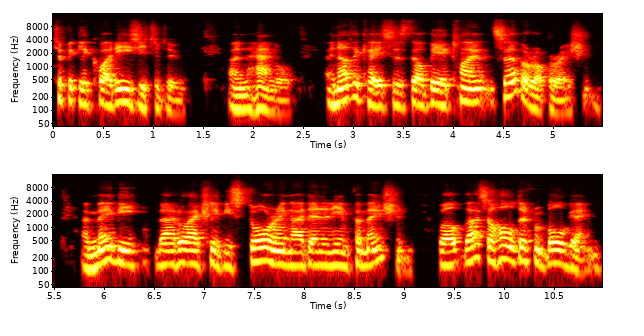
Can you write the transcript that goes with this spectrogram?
typically quite easy to do and handle. In other cases, there'll be a client server operation, and maybe that'll actually be storing identity information. Well, that's a whole different ballgame.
